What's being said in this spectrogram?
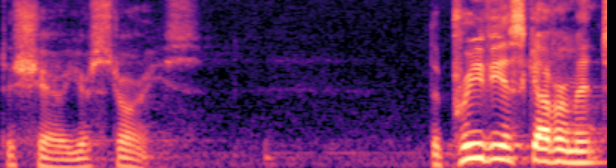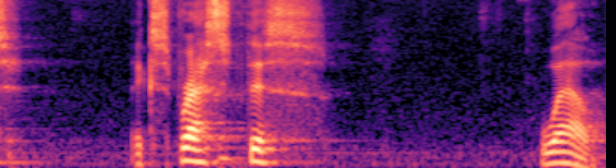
to share your stories. The previous government expressed this well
